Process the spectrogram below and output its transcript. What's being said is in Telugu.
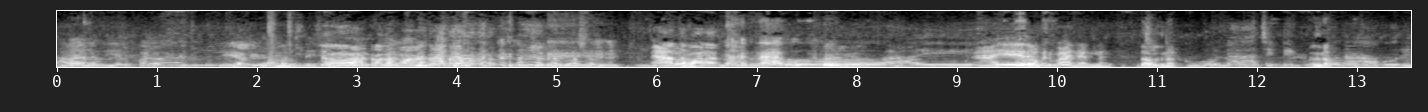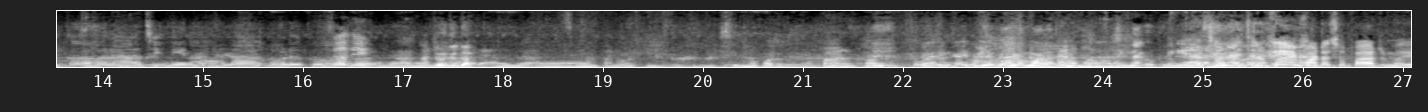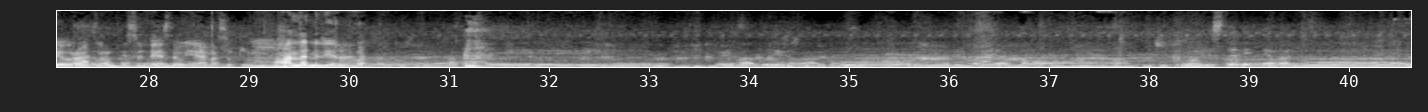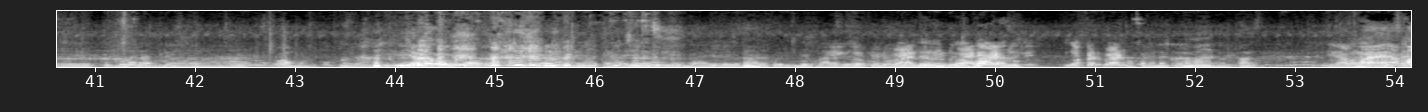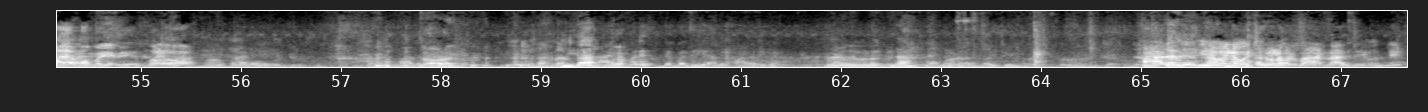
పాడబోరే అలా ఉయ్యాలి పాడు మేత పాడాలి దా వదినా. జ్యోతి. దా. ఏం పాట వచ్చు పాడు మరి ఎవరో ఒకరు. అందరిని తీయనా? మాయమ్మ నిన్నెవరు? అమ్మాయి అమ్మాయి అమ్మ ఏది ఎవరో వచ్చిన వాళ్ళు పాడరాదు ఏముంది?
